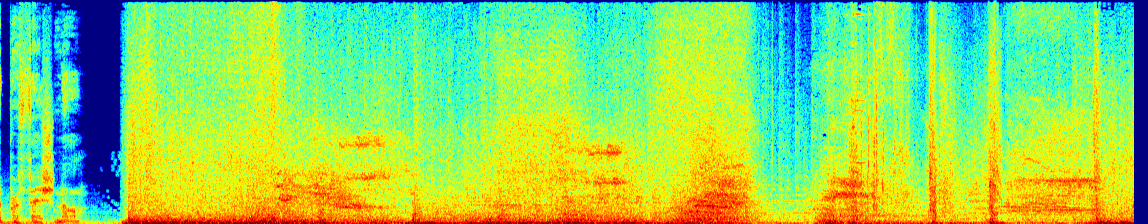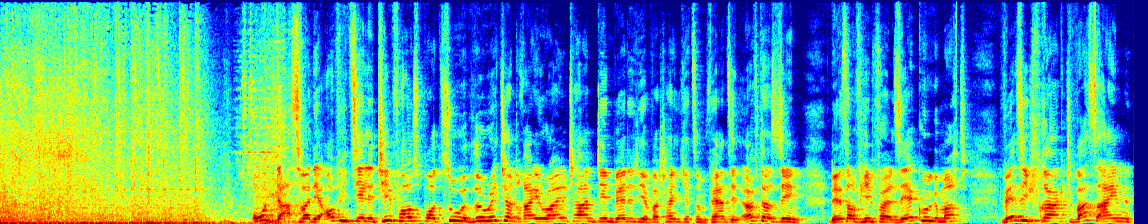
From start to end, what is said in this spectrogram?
A professional. Und das war der offizielle TV-Spot zu The Witcher 3 Wild Hunt. Den werdet ihr wahrscheinlich jetzt im Fernsehen öfters sehen. Der ist auf jeden Fall sehr cool gemacht. Wer sich fragt, was ein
